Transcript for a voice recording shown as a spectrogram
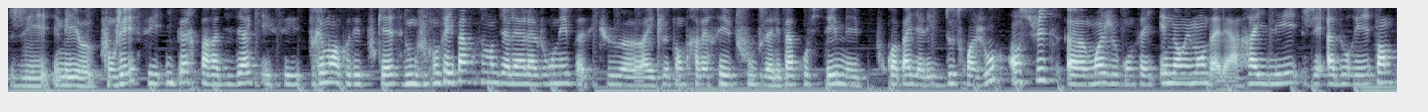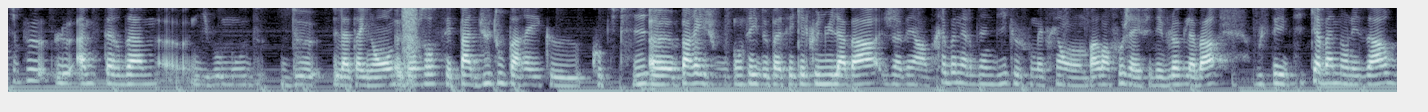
j'ai aimé euh, plonger. C'est hyper paradisiaque et c'est vraiment à côté de Phuket. Donc je vous conseille pas forcément d'y aller à la journée parce que euh, avec le temps de traverser et tout, vous n'allez pas profiter. Mais pourquoi pas y aller 2-3 jours. Ensuite, moi je conseille énormément d'aller à Railay. J'ai adoré. C'est un petit peu le Amsterdam niveau mood de la Thaïlande. Dans le sens, c'est pas du tout pareil que Koh Phi. Euh, pareil, je vous conseille de passer quelques nuits là-bas. J'avais un très bon Airbnb que je vous mettrai en barre d'infos, j'avais fait des vlogs là-bas, où c'était des petites cabanes dans les arbres.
